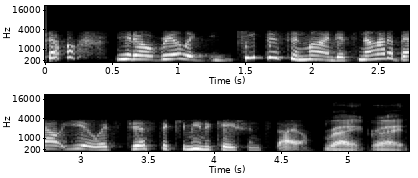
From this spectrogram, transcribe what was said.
so, you know, really keep this in mind. It's not about you. It's just a communication style. Right, right.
